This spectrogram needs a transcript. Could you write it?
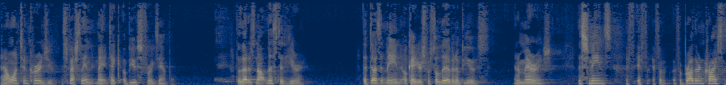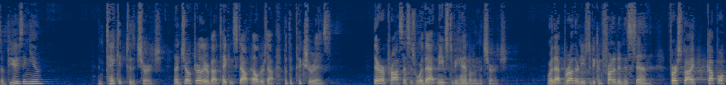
And I want to encourage you, especially in, may take abuse, for example. Though that is not listed here, that doesn't mean, okay, you're supposed to live in abuse in a marriage. This means if, if, if, a, if a brother in Christ is abusing you, then take it to the church. And I joked earlier about taking stout elders out, but the picture is there are processes where that needs to be handled in the church. Where that brother needs to be confronted in his sin. First by a couple,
